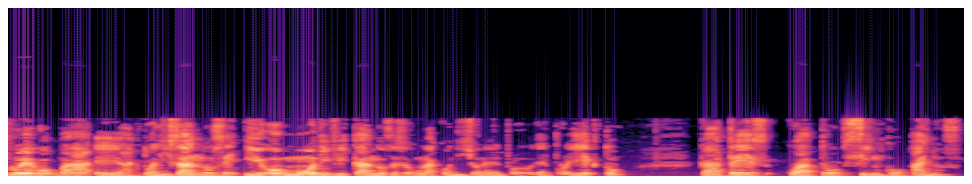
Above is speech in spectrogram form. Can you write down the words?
luego va eh, actualizándose y o modificándose según las condiciones del, proyecto cada 3, 4, 5 años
